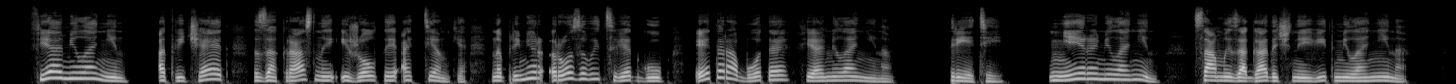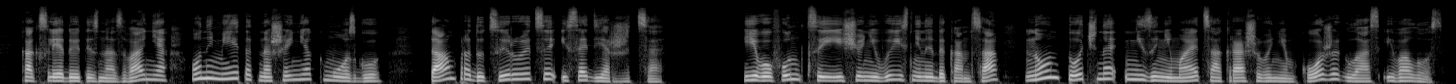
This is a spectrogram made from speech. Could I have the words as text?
— феомеланин, отвечает за красные и желтые оттенки, например, розовый цвет губ. Это работа феомеланина. Третий — нейромеланин, самый загадочный вид меланина. Как следует из названия, он имеет отношение к мозгу там продуцируется и содержится. Его функции еще не выяснены до конца, но он точно не занимается окрашиванием кожи, глаз и волос.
